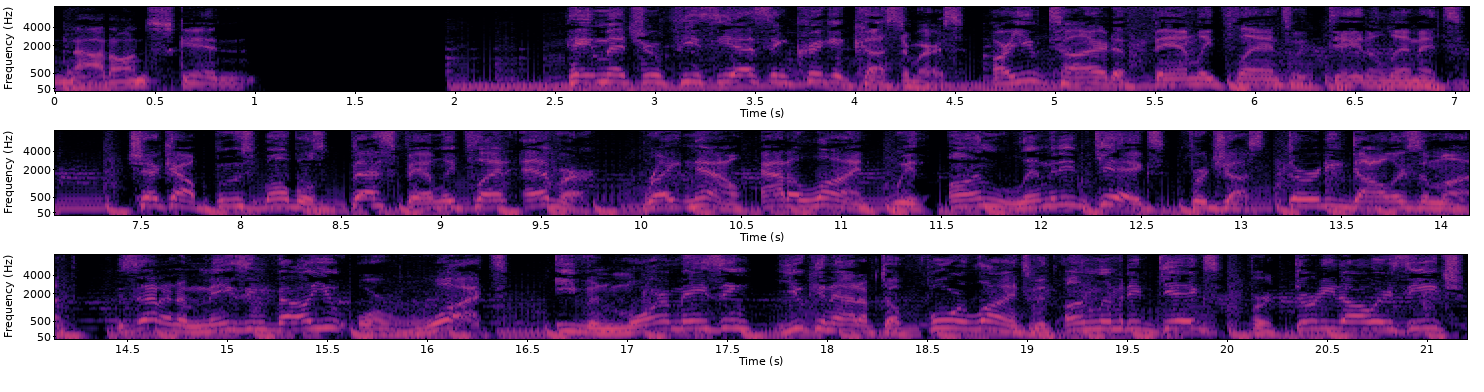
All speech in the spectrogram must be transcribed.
not on skin. Hey, Metro PCS and Cricket customers, are you tired of family plans with data limits? Check out Boost Mobile's best family plan ever. Right now, add a line with unlimited gigs for just $30 a month. Is that an amazing value or what? Even more amazing, you can add up to four lines with unlimited gigs for $30 each,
